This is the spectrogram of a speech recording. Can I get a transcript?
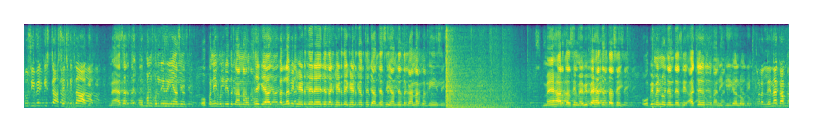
ਤੁਸੀਂ ਫਿਰ ਕਿਸ ਢਾਂਸੇ 'ਚ ਕਿੱਦਾਂ ਆ ਗਏ? ਮੈਂ ਸਰ ਤੇ ਓਪਨ ਖੁੱਲੀ ਹੋਈਆਂ ਸੀ ਓਪਨ ਹੀ ਖੁੱਲੀ ਦੁਕਾਨਾਂ ਉੱਥੇ ਗਿਆ, ਪਹਿਲਾਂ ਵੀ ਖੇਡਦੇ ਰਹੇ, ਜਦੋਂ ਖੇਡਦੇ ਖੇਡਦੇ ਉੱਥੇ ਜਾਂਦੇ ਸੀ ਆਂਦੇ ਦੁਕਾਨਾਂ ਖੁੱਲੀਆਂ ਹੀ ਸੀ। ਮੈਂ ਹਾਰਦਾ ਸੀ ਮੈਂ ਵੀ ਪੈਸੇ ਦਿੰਦਾ ਸੀ ਉਹ ਵੀ ਮੈਨੂੰ ਦਿੰਦੇ ਸੀ। ਅੱਜ ਪਤਾ ਨਹੀਂ ਕੀ ਗੱਲ ਹੋ ਗਈ। ਧੜੱਲੇ ਨਾਲ ਕੰਮ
